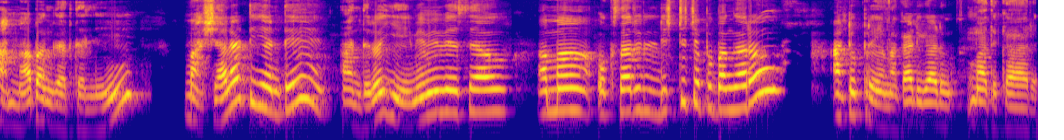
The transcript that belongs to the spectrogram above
అమ్మా బంగారు తల్లి మసాలా టీ అంటే అందులో ఏమేమి వేశావు? అమ్మా ఒకసారి లిస్ట్ చెప్పు బంగారం అంటూ ప్రేమగా అడిగాడు మధుకారు.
